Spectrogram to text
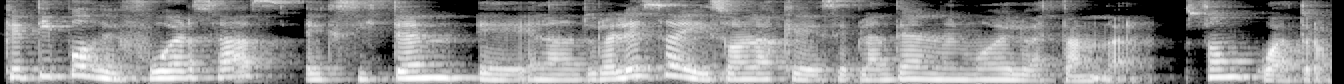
¿qué tipos de fuerzas existen eh, en la naturaleza y son las que se plantean en el modelo estándar? Son cuatro.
